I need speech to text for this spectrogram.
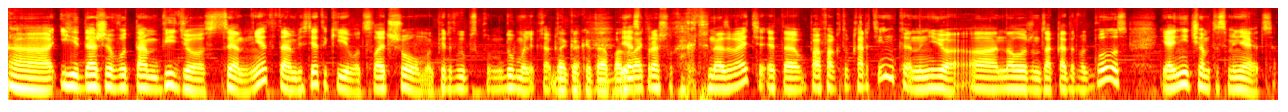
и даже вот там видео сцен нет, там везде такие вот слайд-шоу. Мы перед выпуском думали, как Да, это как это я обозвать? спрашивал, как это назвать. Это по факту картинка, на нее наложен закадровый голос, и они чем-то сменяются.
